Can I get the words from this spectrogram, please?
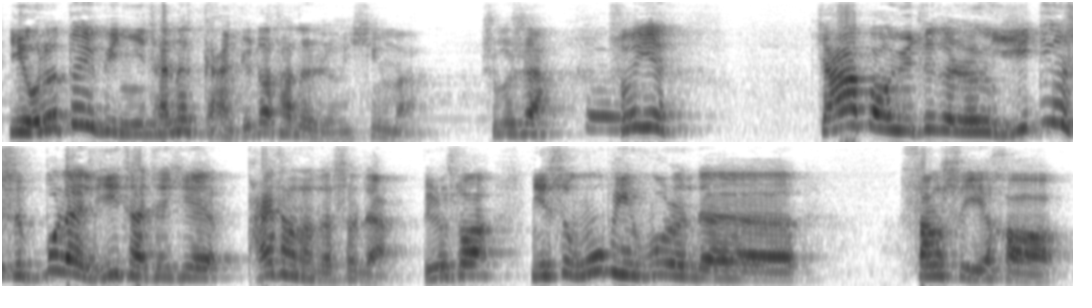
有了对比，你才能感觉到他的人性嘛，是不是？嗯所以贾宝玉这个人一定是不来理睬这些排场上的事的。比如说，你是五品夫人的丧事也好，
